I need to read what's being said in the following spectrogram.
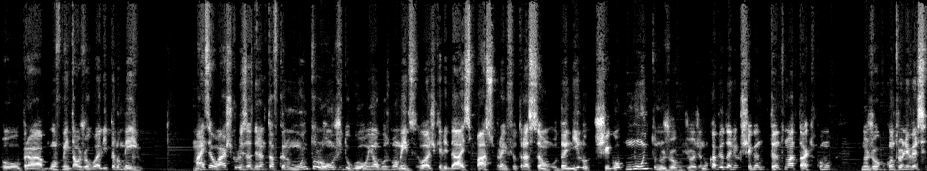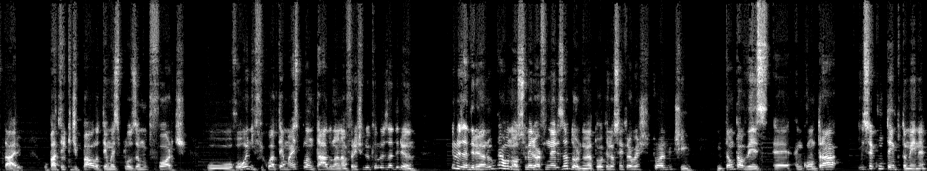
ou para movimentar o jogo ali pelo meio. Mas eu acho que o Luiz Adriano está ficando muito longe do gol em alguns momentos. Lógico, ele dá espaço para infiltração. O Danilo chegou muito no jogo de hoje. Eu nunca vi o Danilo chegando tanto no ataque como no jogo contra o Universitário. O Patrick de Paula tem uma explosão muito forte. O Rony ficou até mais plantado lá na frente do que o Luiz Adriano. E o Luiz Adriano é o nosso melhor finalizador, não é à toa que ele é o centroavante titular do time. Então, talvez é, encontrar. Isso é com o tempo também, né?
